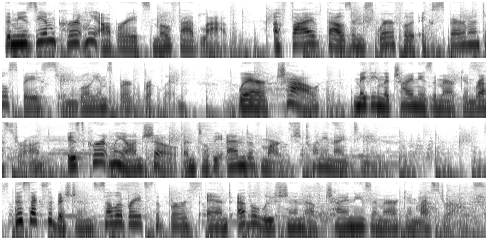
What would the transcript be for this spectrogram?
The museum currently operates MoFad Lab, a 5,000 square foot experimental space in Williamsburg, Brooklyn, where Chow, making the Chinese American restaurant, is currently on show until the end of March 2019. This exhibition celebrates the birth and evolution of Chinese American restaurants,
